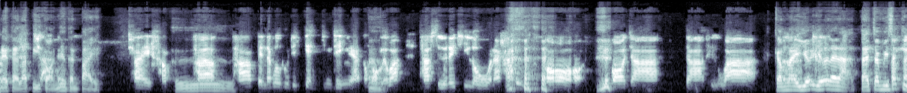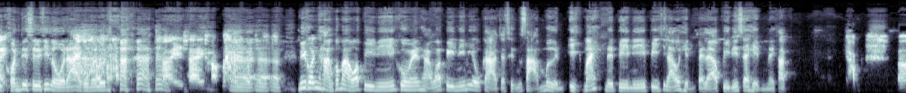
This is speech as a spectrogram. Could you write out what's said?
ในแต่ละปีใช่ต่อเนื่องกันไป ใช่ครับเออถ้าถ้าเป็นนักลงทุนที่เก่งจริง ๆ เนี่ยต้องบอกเออเลยว่า ถ้าซื้อได้ที่โลนะครับ ก็ก็จะจะถือว่ากำไรเยอะๆเลยล่ะ แต่จะมีสักกี่คนที่ซื้อที่โลได้คุณไม่รู้ใช่ใช่ครับเออเออเออมีคนถามเข้ามาว่าปีนี้คุณเมนถามว่าปีนี้มีโอกาสจะถึงสามหมื่นอีกไหมในปีนี้ปีที่แล้วเห็นไปแล้ว ปีนี้จะเห็นไหมครับเอ่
